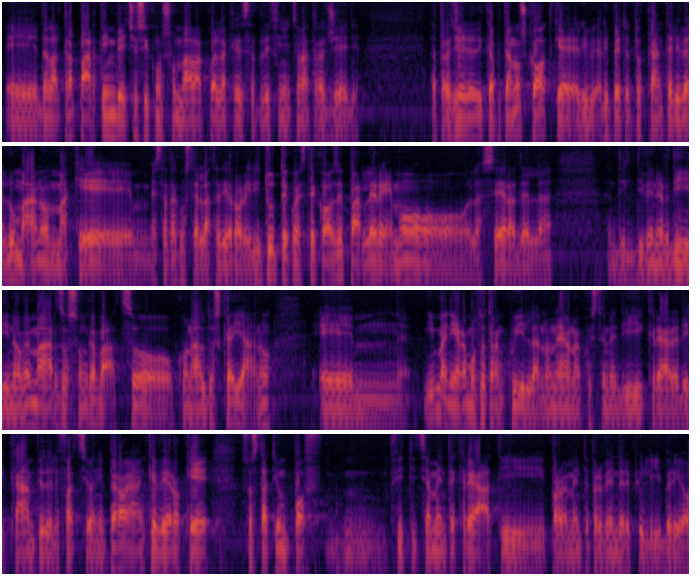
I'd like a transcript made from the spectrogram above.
e dall'altra parte invece si consumava quella che è stata definita una tragedia la tragedia di Capitano Scott che ripeto è toccante a livello umano ma che è stata costellata di errori. Di tutte queste cose parleremo la sera del, di, di, venerdì 9 marzo a Son Gavazzo con Aldo Scaiano e, mm, in maniera molto tranquilla, non è una questione di creare dei campi o delle fazioni, però è anche vero che sono stati un po' mm, fittiziamente creati probabilmente per vendere più libri o,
